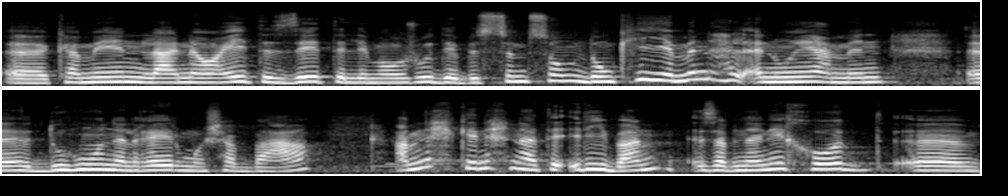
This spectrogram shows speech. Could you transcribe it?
آه كمان لنوعية الزيت اللي موجودة بالسمسم. donc هي من هالأنواع من آه الدهون الغير مشبعة. عم نحكي نحن تقريبا إذا بدنا ناخذ آه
